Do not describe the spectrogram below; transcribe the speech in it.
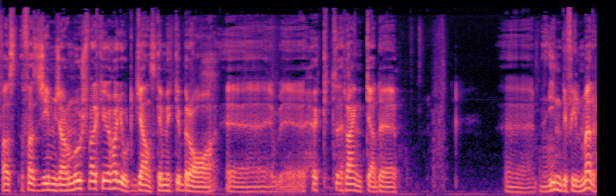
Fast, fast Jim Jarmusch verkar ju ha gjort ganska mycket bra eh, högt rankade eh, indiefilmer.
